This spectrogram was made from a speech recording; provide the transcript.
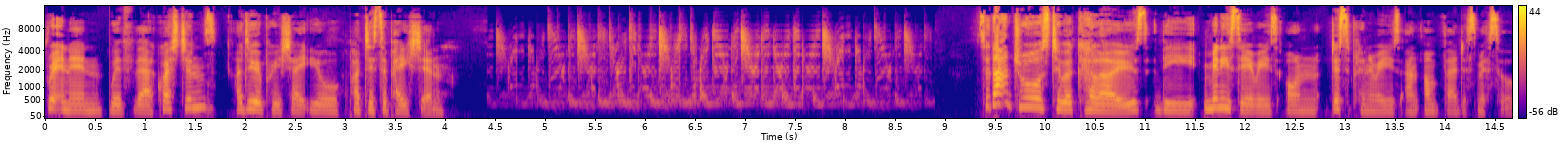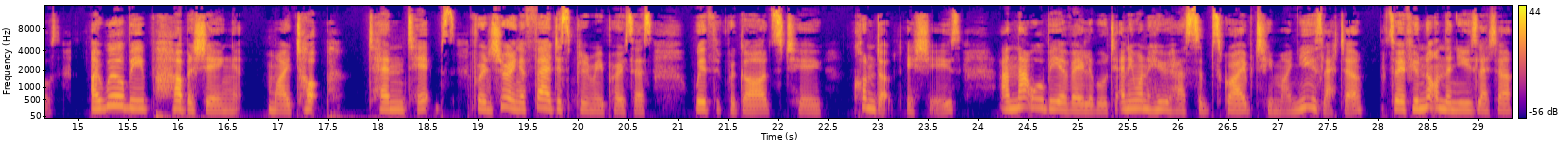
written in with their questions. I do appreciate your participation. So that draws to a close the mini series on disciplinaries and unfair dismissals. I will be publishing my top 10 tips for ensuring a fair disciplinary process with regards to conduct issues. And that will be available to anyone who has subscribed to my newsletter. So if you're not on the newsletter,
